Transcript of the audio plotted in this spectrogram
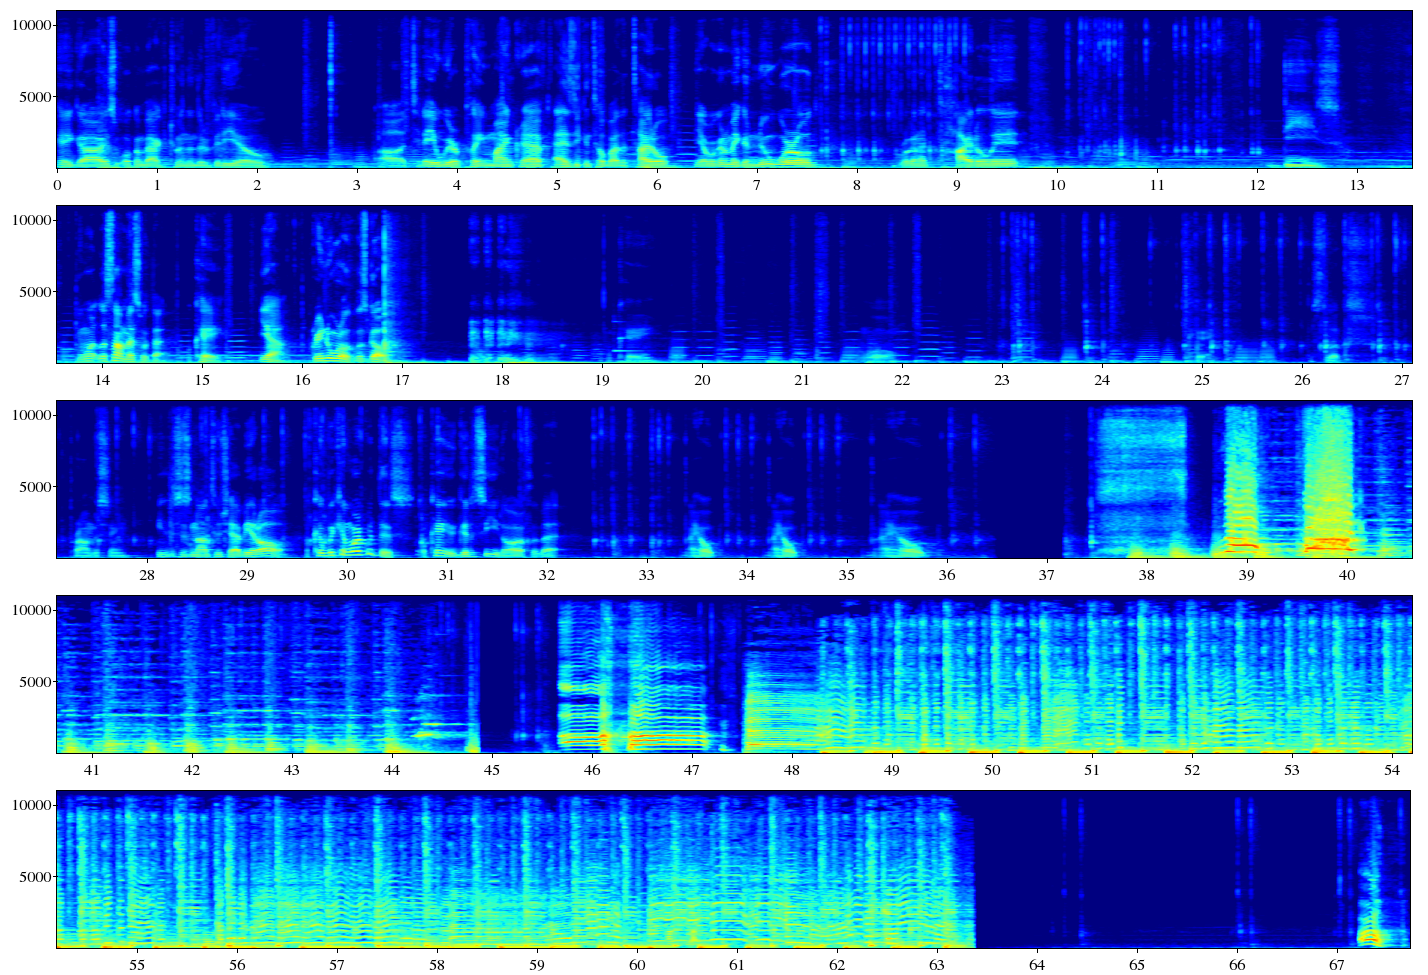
Hey guys, welcome back to another video. Uh, today we are playing Minecraft, as you can tell by the title. Yeah, we're gonna make a new world. We're gonna title it D's. You know what? Let's not mess with that. Okay. Yeah. Green New World. Let's go. okay. Whoa. Okay. This looks promising. This is not too shabby at all. Okay, we can work with this. Okay, good to see you all off the bat. I hope. I hope. I hope.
